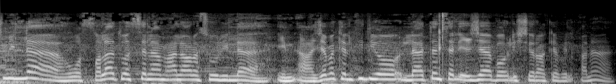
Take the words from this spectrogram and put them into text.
بسم الله والصلاة والسلام على رسول الله. إن أعجبك الفيديو لا تنسى الإعجاب والاشتراك في القناة.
